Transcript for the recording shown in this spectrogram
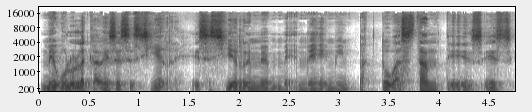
me voló la cabeza ese cierre, ese cierre me, me, impactó bastante, es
